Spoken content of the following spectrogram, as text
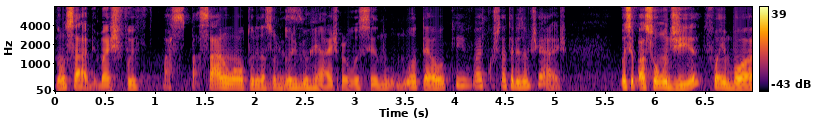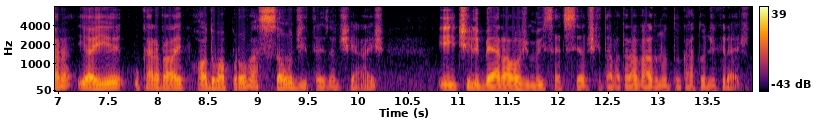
não sabe, mas foi, passaram uma autorização de dois mil reais para você no, no, hotel que vai custar 300 reais. Você passou um dia, foi embora, e aí o cara vai lá e roda uma aprovação de 300 reais e te libera lá os 1.700 que estava travado no teu cartão de crédito.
